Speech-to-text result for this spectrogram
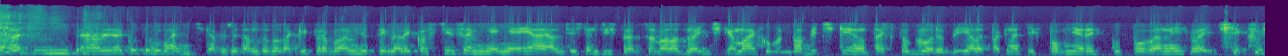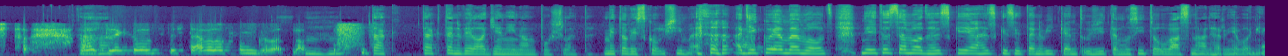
vážení právě jako toho vajíčka, protože tam to byl taky problém, že ty velikosti se mění a já, když jsem dřív pracovala s vajíčkama jako od babičky, no tak to bylo dobrý, ale pak na těch poměrech kupovaných vajíček už to, to jako přestávalo fungovat. No. Mm-hmm. Tak tak ten vyladěný nám pošlete. My to vyzkoušíme. a děkujeme moc. Mějte se moc hezky a hezky si ten víkend užijte. Musí to u vás nádherně vonit.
